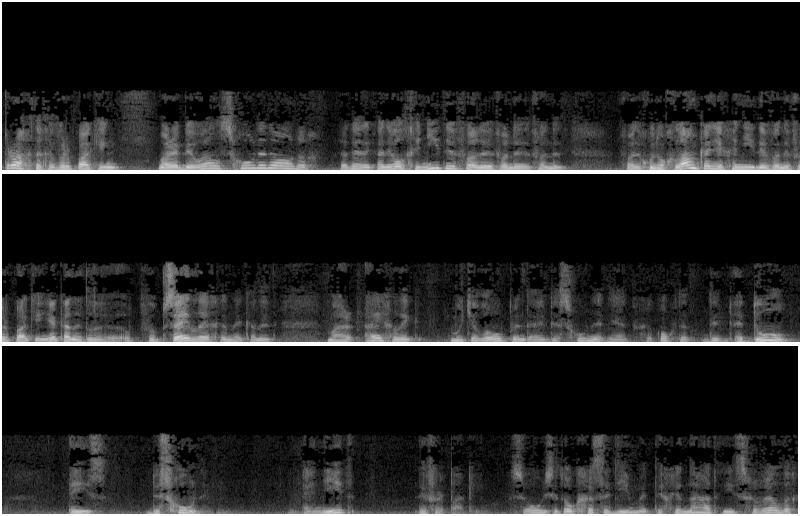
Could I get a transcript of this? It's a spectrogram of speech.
Prachtige verpakking, maar heb je wel schoenen nodig. Dan kan je wel genieten van de, van de, van het, van, nog lang kan je genieten van de verpakking. Je kan het op, opzij leggen, je kan het, maar eigenlijk moet je lopen, daar heb je schoenen, je hebt gekocht, dat het doel is de schoenen en niet de verpakking. Zo is het ook chassadim met de genade, is geweldig,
